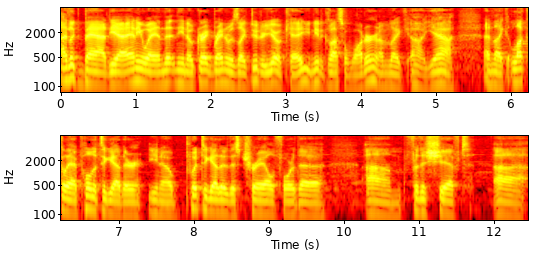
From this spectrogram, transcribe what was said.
I looked bad. Yeah. Anyway, and then you know, Greg Brainin was like, "Dude, are you okay? You need a glass of water?" And I'm like, "Oh yeah." And like, luckily, I pulled it together. You know, put together this trail for the um, for the shift. Uh,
